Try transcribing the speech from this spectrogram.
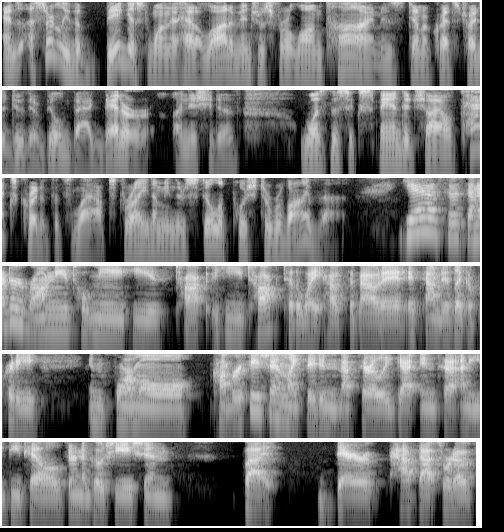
And uh, certainly the biggest one that had a lot of interest for a long time is Democrats tried to do their Build Back Better initiative was this expanded child tax credit that's lapsed, right? I mean, there's still a push to revive that. Yeah, so Senator Romney told me he's he talked to the White House about it. It sounded like a pretty informal conversation, like they didn't necessarily get into any details or negotiations, but they have that sort of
